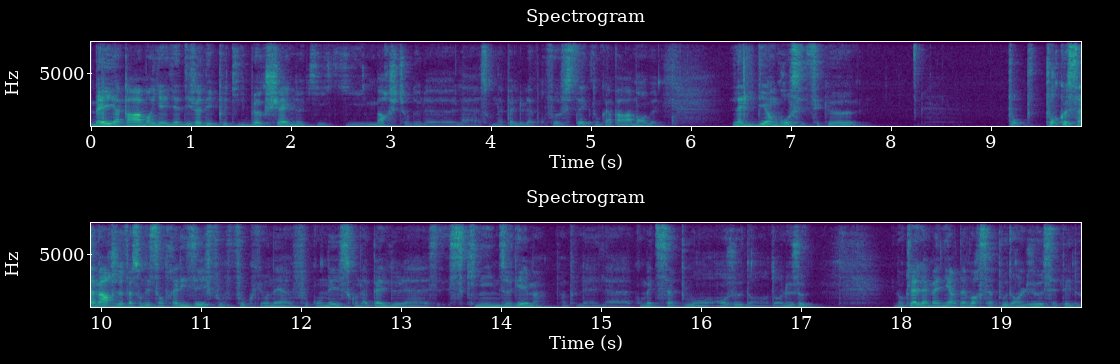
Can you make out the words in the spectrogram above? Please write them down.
Mais apparemment, il y, a, déjà des petites blockchains qui, marchent sur de la, ce qu'on appelle de la proof of stake. Donc apparemment, ben, là l'idée en gros, c'est que pour, que ça marche de façon décentralisée, il faut, qu'on ait, ce qu'on appelle de la skin in the game, qu'on mette sa peau en, jeu dans, le jeu. Donc là, la manière d'avoir sa peau dans le jeu, c'était de,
